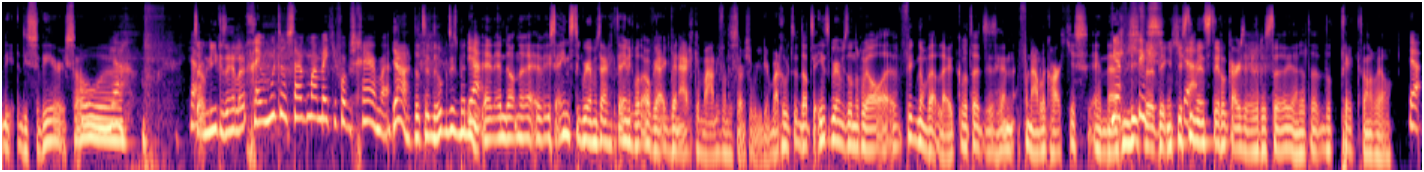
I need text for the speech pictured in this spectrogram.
Die, die sfeer is zo, Oh, ja. Ja. zo niet gezellig. Nee, we moeten ons daar ook maar een beetje voor beschermen. Ja, dat, dat doe ik dus met Ja. die. En, en dan is Instagram is eigenlijk het enige wat over... Ja, ik ben eigenlijk helemaal niet van de social media. Maar goed, dat Instagram is dan nog wel... eh, vind ik nog wel leuk. Want het zijn voornamelijk hartjes en eh, Ja, lieve dingetjes die mensen tegen elkaar zeggen. Dus ja, dat, dat trek ik dan nog wel. Ja.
